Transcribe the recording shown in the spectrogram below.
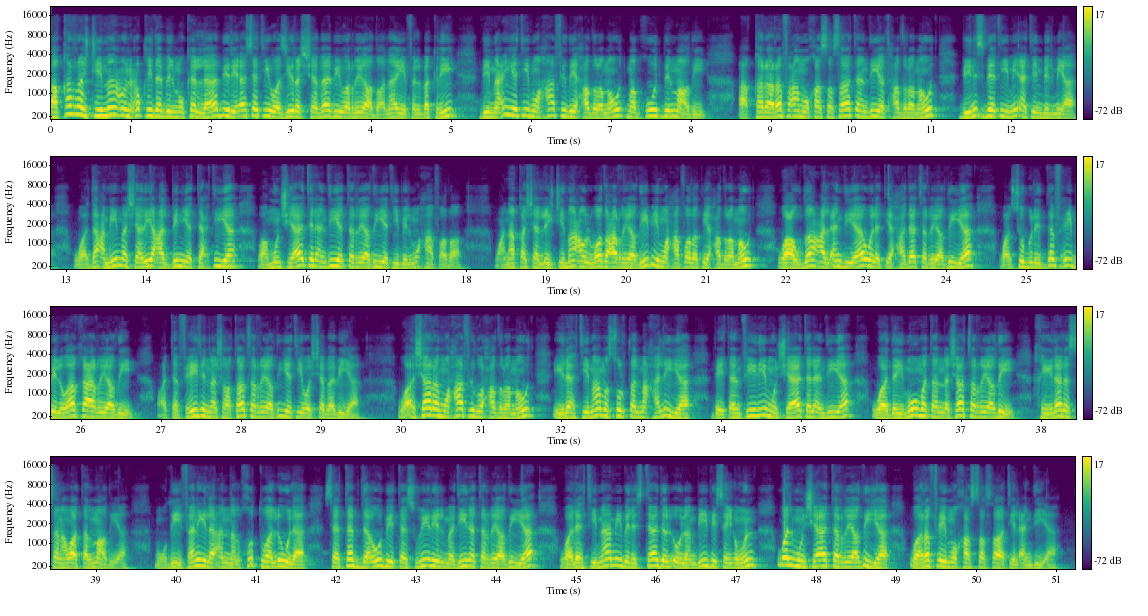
أقر اجتماع عقد بالمكلا برئاسة وزير الشباب والرياضة نايف البكري بمعية محافظ حضرموت مبخوت بن ماضي أقر رفع مخصصات أندية حضرموت بنسبة 100% ودعم مشاريع البنية التحتية ومنشآت الأندية الرياضية بالمحافظة. وناقش الاجتماع الوضع الرياضي بمحافظة حضرموت وأوضاع الأندية والاتحادات الرياضية وسبل الدفع بالواقع الرياضي وتفعيل النشاطات الرياضية والشبابية. وأشار محافظ حضرموت إلى اهتمام السلطة المحلية بتنفيذ منشآت الأندية وديمومة النشاط الرياضي خلال السنوات الماضية مضيفا إلى أن الخطوة الأولى ستبدأ بتسوير المدينة الرياضية والاهتمام بالاستاد الأولمبي بسيئون والمنشآت الرياضية ورفع مخصصات الأندية.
